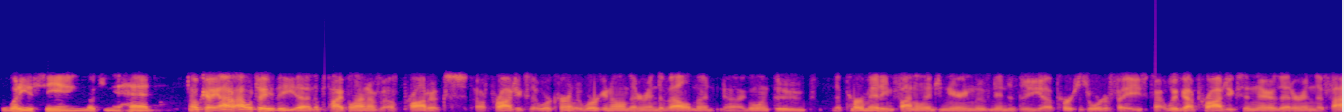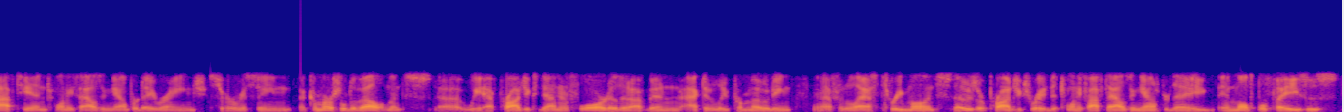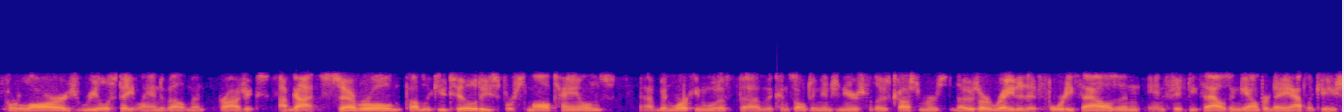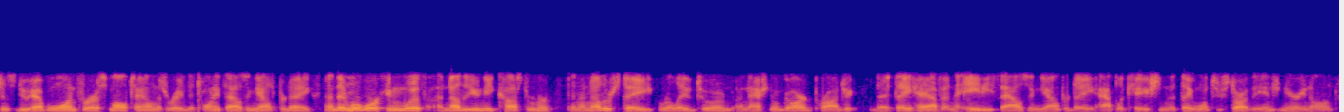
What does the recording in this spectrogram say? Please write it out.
what are you seeing looking ahead? Okay, I, I will tell you the uh, the pipeline of, of products of projects that we're currently working on that are in development, uh, going through the permitting, final engineering, moving into the uh, purchase order phase. Uh, we've got projects in there that are in the 5, 10, 20,000 gallon per day range, servicing uh, commercial developments. Uh, we have projects down in Florida that I've been actively promoting uh, for the last three months. Those are projects rated at 25,000 gallons per day in multiple phases for large real estate land development projects. I've got several public utilities for small towns I've been working with uh, the consulting engineers for those customers. Those are rated at 40,000 and 50,000 gallon per day applications. Do have one for a small town that's rated at 20,000 gallons per day. And then we're working with another unique customer in another state related to a, a National Guard project that they have an 80,000 gallon per day application that they want to start the engineering on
